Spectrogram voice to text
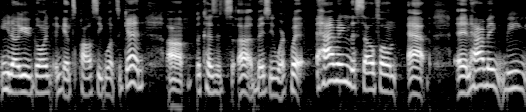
you know you're going against policy once again uh, because it's uh, busy work. But having the cell phone app and having being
